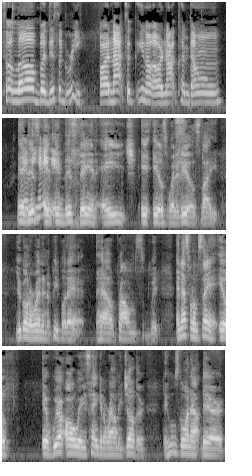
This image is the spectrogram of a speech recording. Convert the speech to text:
to love but disagree, or not to you know or not condone their And this and in this day and age, it is what it is. Like you're gonna run into people that have problems with, and that's what I'm saying. If if we're always hanging around each other, then who's going out there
